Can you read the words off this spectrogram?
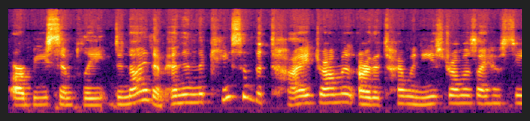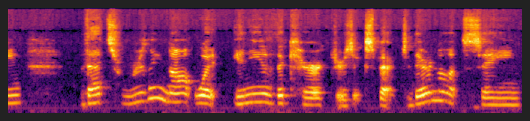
or B, simply deny them. And in the case of the Thai drama or the Taiwanese dramas I have seen, that's really not what any of the characters expect. They're not saying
